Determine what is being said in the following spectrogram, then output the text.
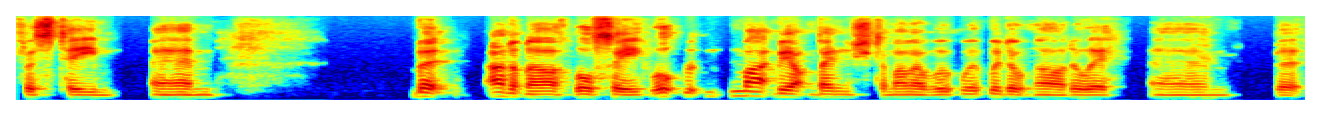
first team. Um, but I don't know. We'll see. Well, might be up bench tomorrow. We, we, we don't know, do we? Um, but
